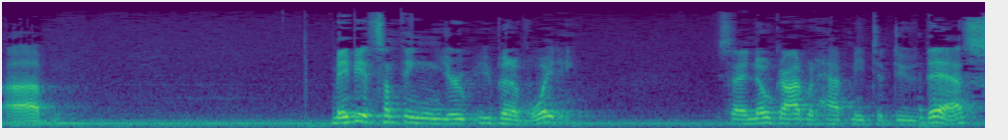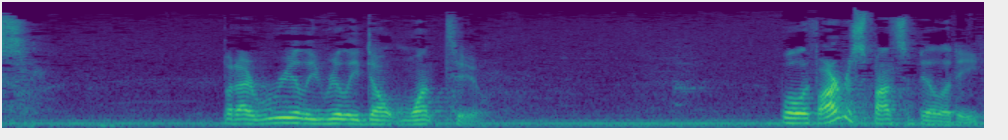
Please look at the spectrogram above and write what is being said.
Um, maybe it's something you have been avoiding. You say, I know God would have me to do this, but I really, really don't want to. Well, if our responsibility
